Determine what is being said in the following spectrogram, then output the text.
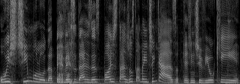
o estímulo da perversidade, às vezes, pode estar justamente em casa. Porque a gente viu que,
